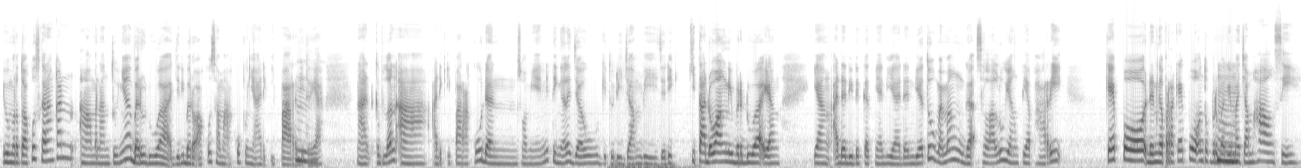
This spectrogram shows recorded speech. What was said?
Ibu mertuaku sekarang kan uh, menantunya baru dua, jadi baru aku sama aku punya adik ipar gitu Hmm. ya. Nah kebetulan uh, adik ipar aku dan suaminya ini tinggalnya jauh gitu di Jambi. Jadi kita doang nih berdua yang yang ada di dekatnya dia dan dia tuh memang nggak selalu yang tiap hari kepo dan nggak pernah kepo untuk berbagai Hmm. macam hal sih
